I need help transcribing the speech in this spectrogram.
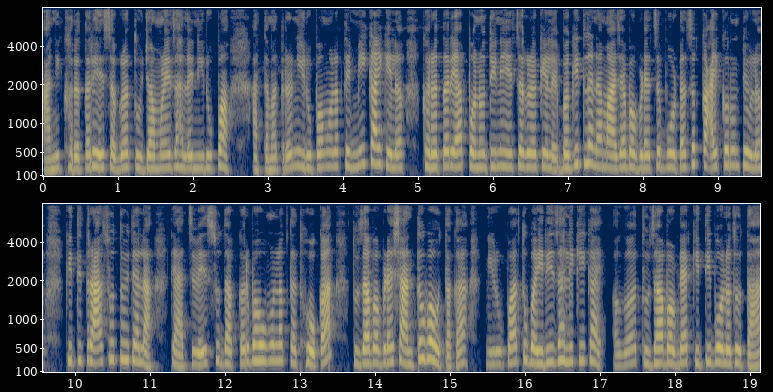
आणि खरं तर हे सगळं तुझ्यामुळे झालं निरूपा. आता मात्र निरूपा म्हणू लागते मी काय केलं? खरं तर या पनोतीने हे सगळं केलं बघितलं ना माझ्या बबड्याचं बोटाचं काय करून ठेवलं? किती त्रास होतोय त्याला. त्याच वेळेस सुधाकर भाऊ म्हणू लागतात हो का? तुझा बबड्या शांत उभा होता का? निरूपा तू बैरी झाली की काय? अगं तुझा बबड्या किती बोलत होता?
